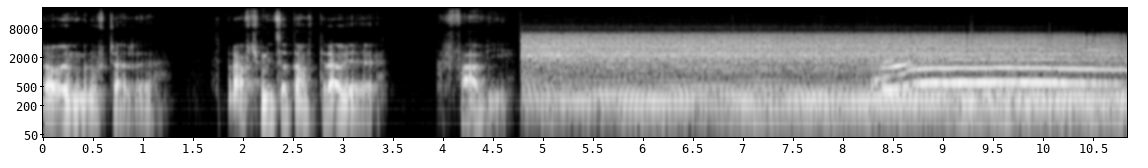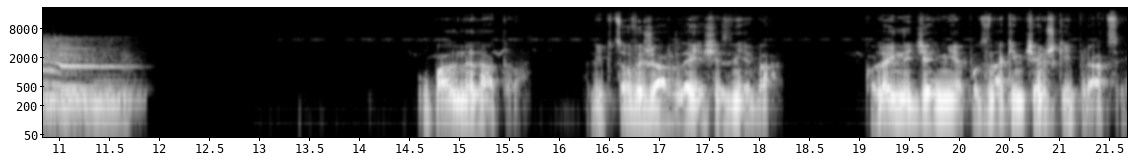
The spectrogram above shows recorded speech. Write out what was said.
Czołem mrówczarze. Sprawdźmy, co tam w trawie krwawi. Upalne lato. Lipcowy żar leje się z nieba. Kolejny dzień mija pod znakiem ciężkiej pracy.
